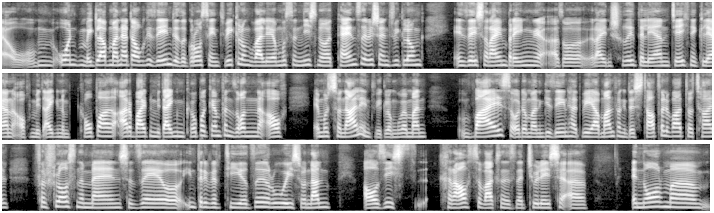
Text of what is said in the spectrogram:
und ich glaube, man hat auch gesehen, diese große Entwicklung, weil er musste nicht nur tänzerische Entwicklung in sich reinbringen, also rein Schritte lernen, Technik lernen, auch mit eigenem Körper arbeiten, mit eigenem Körper kämpfen, sondern auch emotionale Entwicklung. Wenn man weiß oder man gesehen hat, wie er am Anfang der Staffel war, total verschlossener Mensch, sehr introvertiert, sehr ruhig und dann aus sich herauszuwachsen, ist natürlich äh, enorme,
